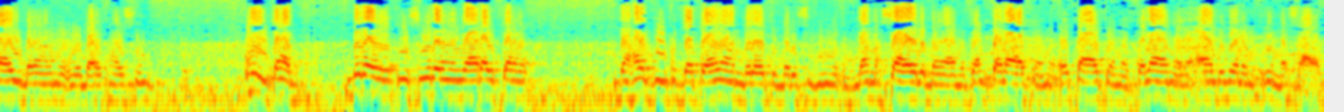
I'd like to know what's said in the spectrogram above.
ہے۔ بیان ولایت حسن برای سورة مبارك بحثی که بپایان برای تو برسیدی لا مسائل بیان کن طلاق اطاعت سلام عادل این مسائل.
